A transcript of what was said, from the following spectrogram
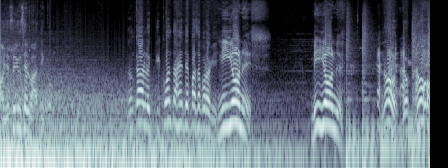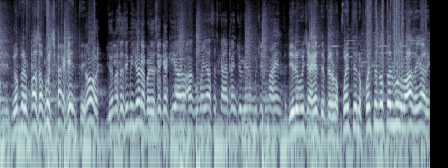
No, yo soy un selvático. Don Carlos, ¿y cuánta gente pasa por aquí? Millones, millones. No, yo, no, No, pero pasa mucha gente. no, yo no sé si millones, pero yo sé que aquí a, a Cumayasa Sky Adventure viene muchísima gente. Tiene mucha gente, pero los puentes, los puentes no todo el mundo los hace, Gary.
